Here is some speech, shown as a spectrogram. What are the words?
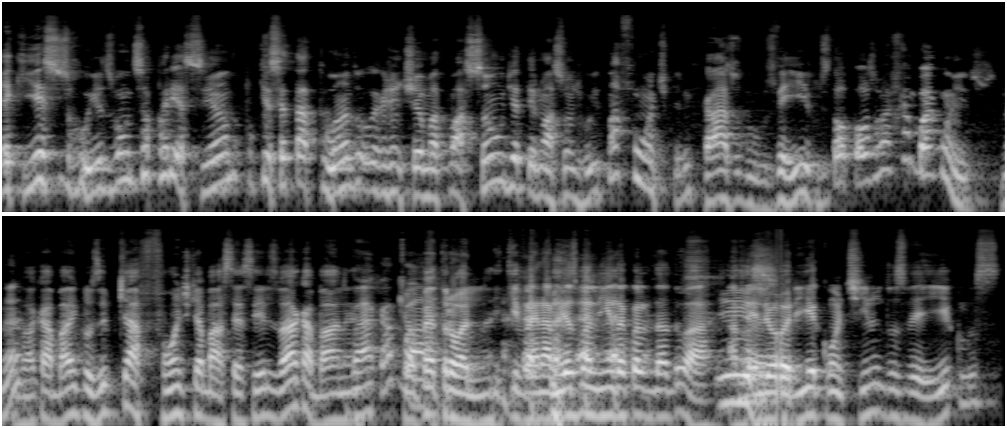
é que esses ruídos vão desaparecendo, porque você está atuando o que a gente chama atuação de atenuação de ruído na fonte, que no caso dos veículos e tal, tal, você vai acabar com isso. Né? Vai acabar, inclusive, porque a fonte que abastece eles vai acabar, né? Vai acabar. Que é o petróleo, né? E que vai na mesma linha da qualidade do ar. Isso. A melhoria contínua dos veículos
